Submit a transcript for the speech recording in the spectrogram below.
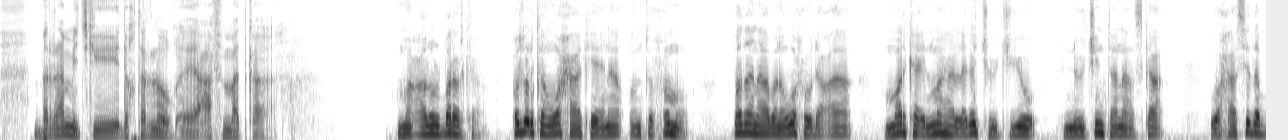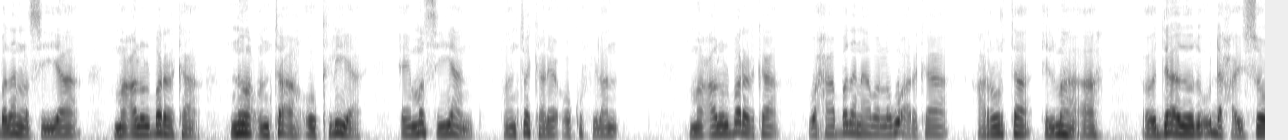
barnaamijkii dokhtar luuq ee caafimaadka. Macalul bararka. Cudurkan waxaa keena cunto xumo badanaabana wuxuu dhacaa marka ilmaha laga joojiyo nuujinta naaska. Waxaa sida badan la siiyaa macalul bararka nooc cunto ah oo keliya ee ma siiyaan cunto kale oo ku filan macalul bararka waxaa badanaaba lagu arkaa carruurta ilmaha ah oo da-doodu u dhaxayso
